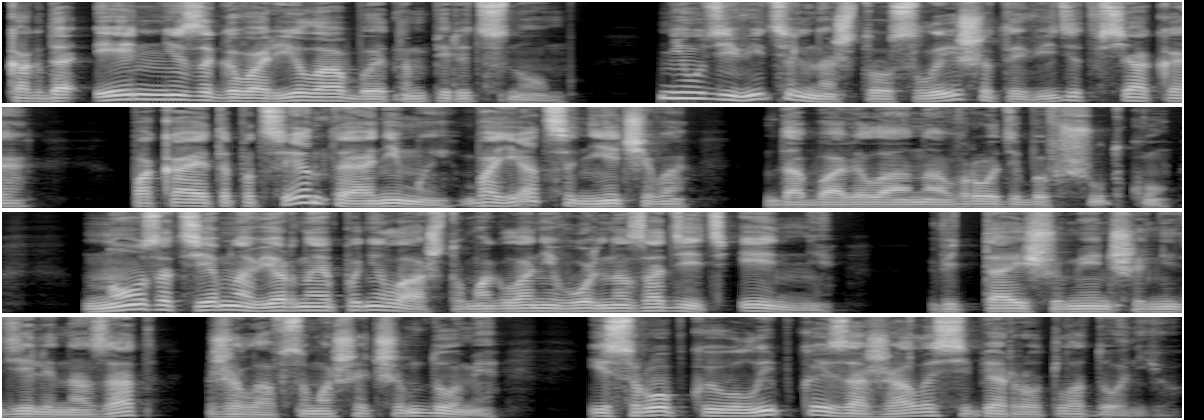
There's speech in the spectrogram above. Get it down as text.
когда Энни заговорила об этом перед сном. «Неудивительно, что слышат и видят всякое. Пока это пациенты, а не мы, бояться нечего» добавила она вроде бы в шутку, но затем, наверное, поняла, что могла невольно задеть Энни, ведь та еще меньше недели назад жила в сумасшедшем доме и с робкой улыбкой зажала себе рот ладонью.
